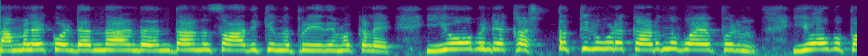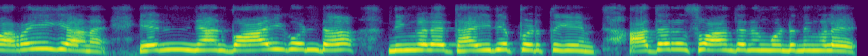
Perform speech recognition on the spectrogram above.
നമ്മളെ കൊണ്ട് എന്താണ് എന്താണ് സാധിക്കുന്നത് പ്രീതി മക്കളെ? യോബിന്റെ കഷ്ടത്തിലൂടെ കടന്നു പോയപ്പോഴും യോബ് പറയുകയാണ് എൻ ഞാൻ വായി കൊണ്ട് നിങ്ങളെ ധൈര്യപ്പെടുത്തുകയും അതര സ്വാതന്ത്ര്യം കൊണ്ട് നിങ്ങളെ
